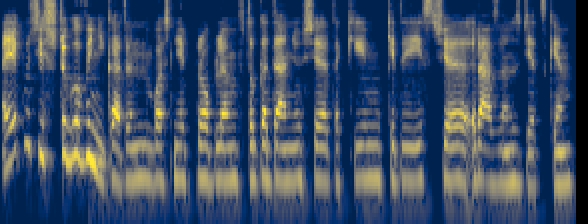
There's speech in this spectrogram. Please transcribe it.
A jak myślisz, z czego wynika ten właśnie problem w dogadaniu się takim, kiedy jest się razem z dzieckiem?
